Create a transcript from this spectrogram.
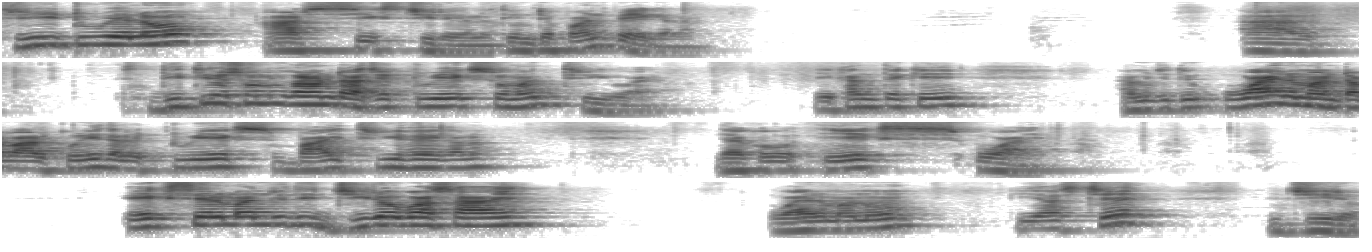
থ্রি টু এলো, আর সিক্স জিরো এলো। তিনটে পয়েন্ট পেয়ে গেলাম। আর দ্বিতীয় সমীকরণটা আছে টু এক্স সমান থ্রি ওয়াই এখান থেকে আমি যদি ওয়াইয়ের মানটা বার করি, তাহলে টু এক্স বাই থ্রি হয়ে গেল। দেখো এক্স ওয়াই এক্সের মান যদি জিরো বসায় ওয়াইয়ের মানও কি আসছে? জিরো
